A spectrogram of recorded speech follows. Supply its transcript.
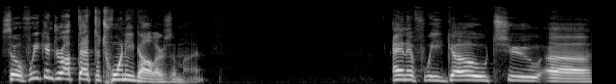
so if we can drop that to $20 a month. And if we go to uh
